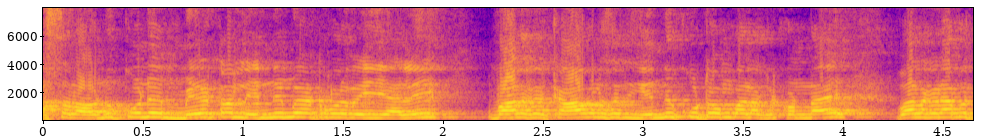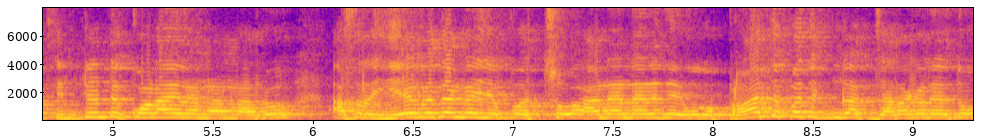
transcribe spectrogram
అసలు అనుకునే మీటర్లు ఎన్ని మీటర్లు వేయాలి? వాళ్ళకి కావాల్సిన ఎన్ని కుటుంబాలు అక్కడ ఉన్నాయి? వాళ్ళకి లేకపోతే ఇంటింటి కుళాయిలు అని అన్నారు. అసలు ఏ విధంగా ఇవ్వచ్చు అని అనేది ఒక ప్రాతిపదికంగా జరగలేదు.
